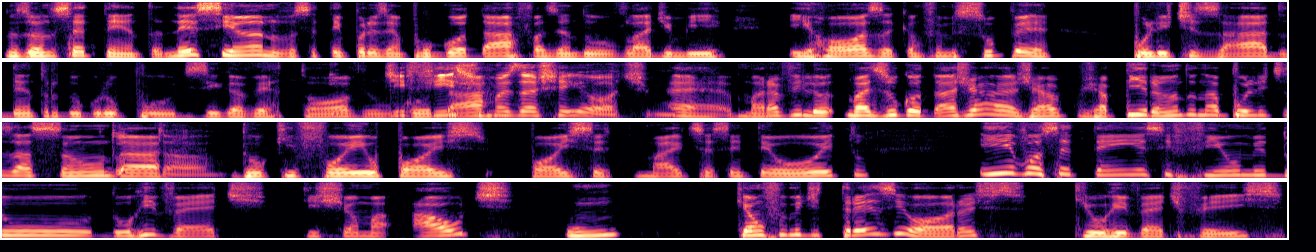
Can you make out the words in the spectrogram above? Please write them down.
nos anos 70. Nesse ano, você tem, por exemplo, o Godard fazendo o Vladimir e Rosa, que é um filme super politizado dentro do grupo Ziga Vertov. Difícil, Godard- mas achei ótimo. É, maravilhoso. Mas o Godard já, já, já pirando na politização da, do que foi o pós, pós maio de 68. E você tem esse filme do, do Rivette, que chama Out 1, que é um filme de 13 horas que o Rivette fez,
